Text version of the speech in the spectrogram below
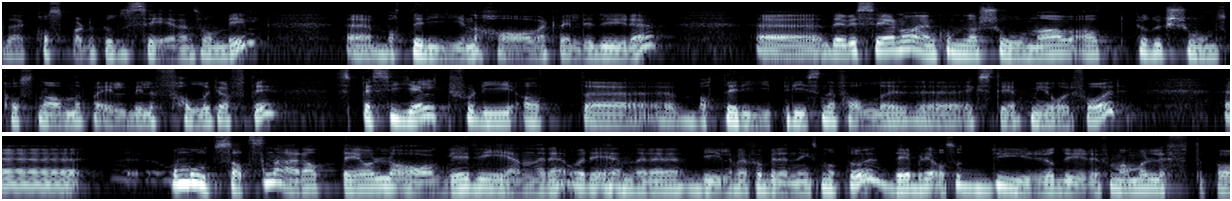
det er kostbart å produsere en sånn bil. Batteriene har vært veldig dyre. Eh, det vi ser nå, er en kombinasjon av at produksjonskostnadene på elbiler faller kraftig. Spesielt fordi at eh, batteriprisene faller eh, ekstremt mye år for år. Og motsatsen er at det å lage renere og renere biler med forbrenningsmotor, det blir også dyrere og dyrere, for man må løfte på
